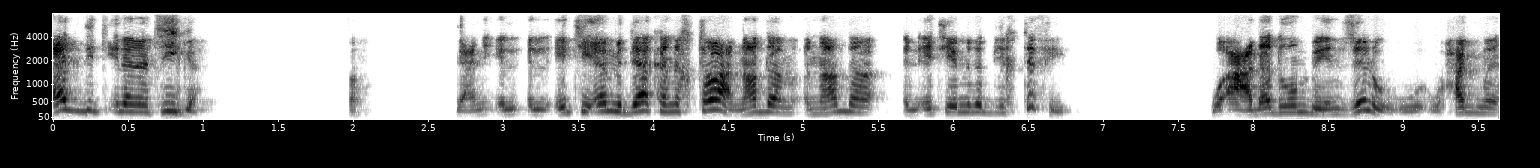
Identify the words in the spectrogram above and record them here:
أدت إلى نتيجة. صح. يعني ال ATM ده كان اختراع. النهارده النهارده ال ATM ده بيختفي. وأعدادهم بينزلوا وحجم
